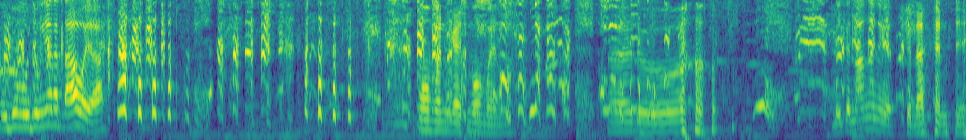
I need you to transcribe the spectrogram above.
Ujung-ujungnya ketawa ya. Momen guys, momen. Aduh. Jadi kenangan ya. Kenangan nih.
